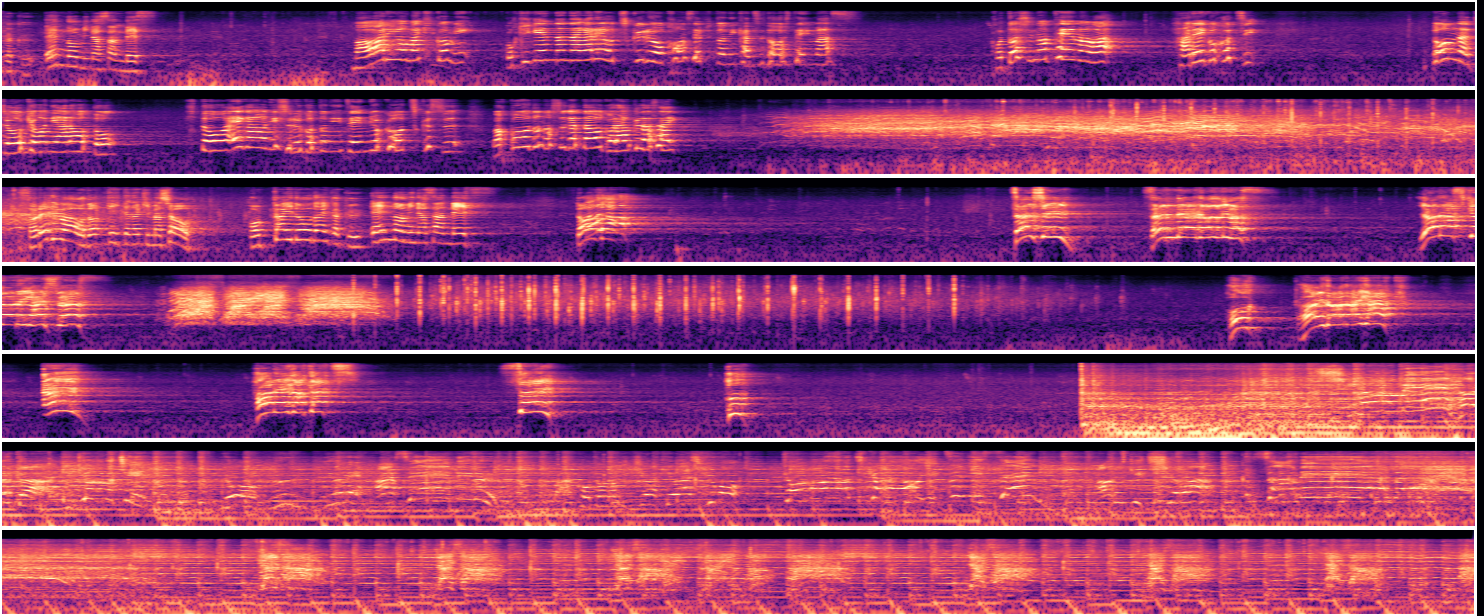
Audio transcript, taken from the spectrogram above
大学園の皆さんです。周りを巻き込みご機嫌な流れを作るをコンセプトに活動しています。今年のテーマは晴れ心地。どんな状況にあろうと人を笑顔にすることに全力を尽くす和コードの姿をご覧ください。それでは踊っていただきましょう。北海道大学園の皆さんです。どうぞ。斬新洗礼で踊ります。よろしくお願いします。北海道大学誠の道は険しくも友よ力をいつにせん熱き父よは冷めやぜよいしょよいしょよいしょよいしょよいしょや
